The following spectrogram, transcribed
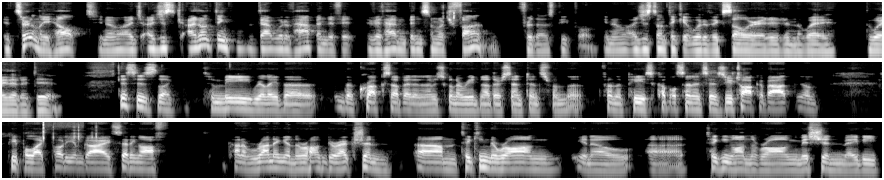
it certainly helped. You know, I, I just I don't think that would have happened if it if it hadn't been so much fun for those people. You know, I just don't think it would have accelerated in the way the way that it did. This is like to me really the the crux of it, and I'm just going to read another sentence from the from the piece. A couple sentences. You talk about you know, people like Podium Guy setting off, kind of running in the wrong direction, um, taking the wrong, you know, uh, taking on the wrong mission, maybe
